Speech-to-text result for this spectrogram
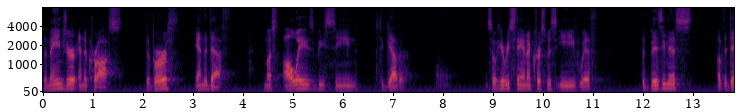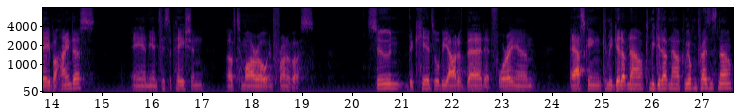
the manger and the cross, the birth and the death must always be seen together. And so here we stand on Christmas Eve with the busyness of the day behind us and the anticipation of tomorrow in front of us. Soon the kids will be out of bed at 4 a.m. asking, Can we get up now? Can we get up now? Can we open presents now?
